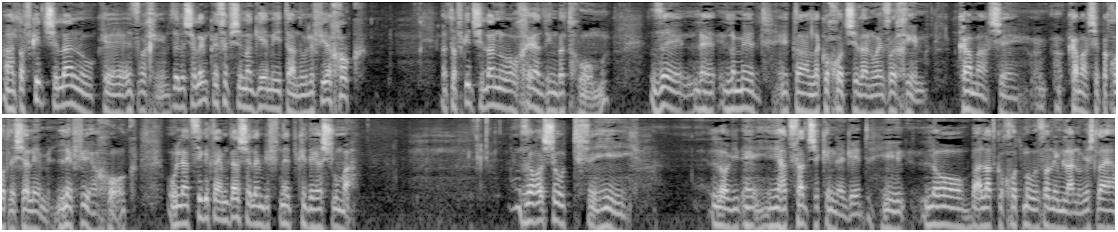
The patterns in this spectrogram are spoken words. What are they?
התפקיד שלנו כאזרחים זה לשלם כסף שמגיע מאיתנו לפי החוק. התפקיד שלנו, עורכי הדין בתחום, זה ללמד את הלקוחות שלנו, האזרחים, כמה, ש... כמה שפחות לשלם לפי החוק, ולהציג את העמדה שלהם בפני פקידי השומה. זו רשות שהיא לא, היא הצד שכנגד, היא לא בעלת כוחות מאוזנים לנו, יש לה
